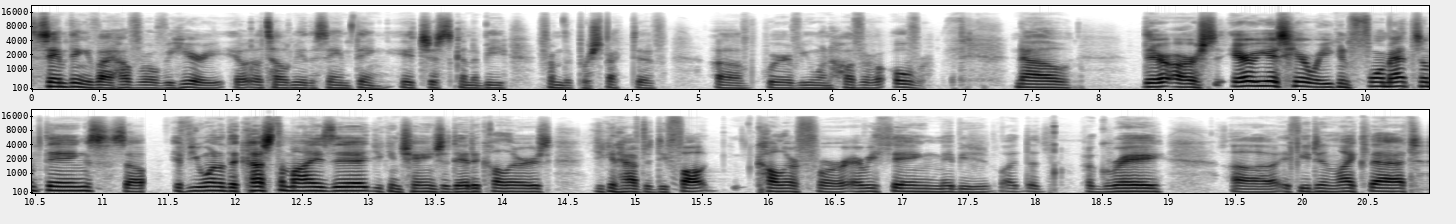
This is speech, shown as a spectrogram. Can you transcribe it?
Same thing if I hover over here, it'll tell me the same thing. It's just going to be from the perspective of wherever you want to hover over. Now, there are areas here where you can format some things. So if you wanted to customize it, you can change the data colors. You can have the default color for everything, maybe like a gray. Uh, if you didn't like that,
